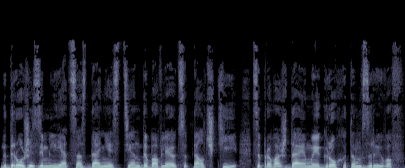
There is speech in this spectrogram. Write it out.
К дрожи земли от создания стен добавляются толчки, сопровождаемые грохотом взрывов.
